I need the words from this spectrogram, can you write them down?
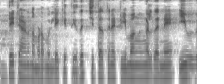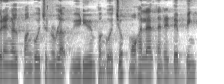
അപ്ഡേറ്റ് ആണ് നമ്മുടെ മുന്നിലേക്ക് എത്തിയത്. ചിത്രത്തിന്റെ ടീം അംഗങ്ങൾ തന്നെ ഈ വിവരങ്ങൾ പങ്കുവച്ചിട്ടുള്ള വീഡിയോയും പങ്കുവച്ചു. മോഹൻലാൽ തന്റെ ഡബ്ബിംഗ്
